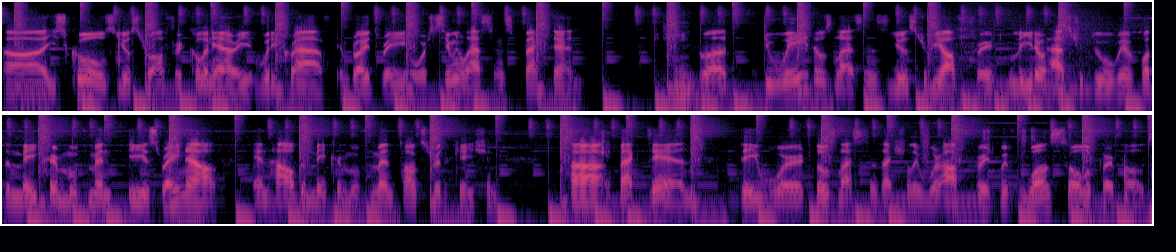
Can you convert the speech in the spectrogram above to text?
Uh, schools used to offer culinary, woodcraft, embroidery, or sewing lessons back then. Mhm. But the way those lessons used to be offered little has to do with what the maker movement is right now and how the maker movement talks to education. Uh, Okay. Back then, they were those lessons actually were offered with one sole purpose:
